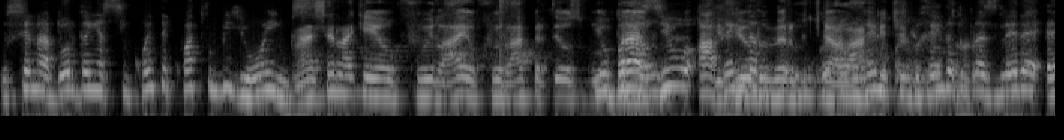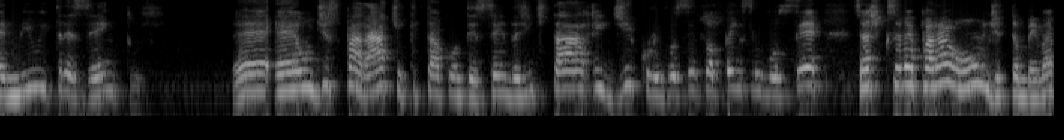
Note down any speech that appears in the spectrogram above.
O senador ganha 54 milhões. Mas sei lá que eu fui lá, eu fui lá, apertei os botões. E o Brasil, a renda, do, lá, a renda, a renda do brasileiro é, é 1.300. É, é um disparate o que está acontecendo. A gente está ridículo e você só pensa em você. Você acha que você vai parar onde também? Vai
